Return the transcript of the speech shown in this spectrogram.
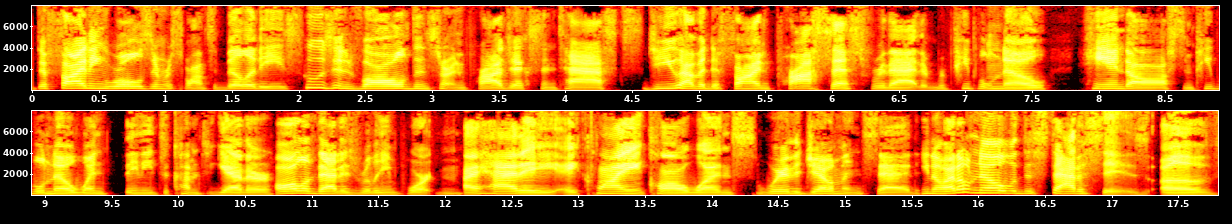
Defining roles and responsibilities. Who's involved in certain projects and tasks? Do you have a defined process for that where people know handoffs and people know when they need to come together. All of that is really important. I had a, a client call once where the gentleman said, you know, I don't know what the status is of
